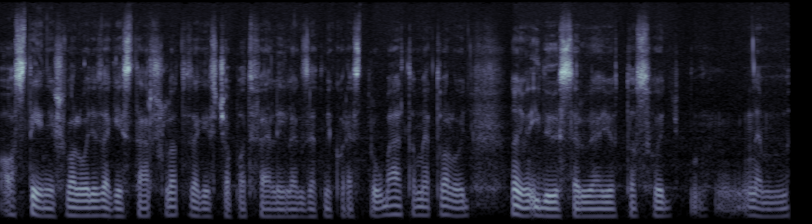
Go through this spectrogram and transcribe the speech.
Az tény is való, hogy az egész társulat, az egész csapat fellélegzett, mikor ezt próbáltam, mert valahogy nagyon időszerűen jött az, hogy nem,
